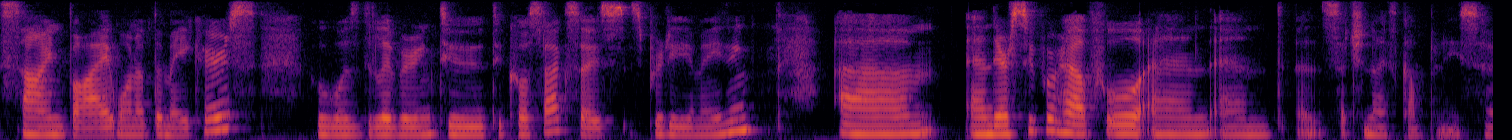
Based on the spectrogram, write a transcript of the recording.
signed by one of the makers who was delivering to to Cossack, so it's, it's pretty amazing. Um, and they're super helpful and and uh, such a nice company. So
